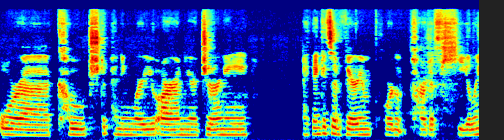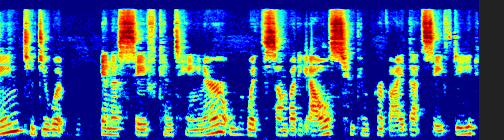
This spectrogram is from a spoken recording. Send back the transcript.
or a coach, depending where you are on your journey, I think it's a very important part of healing to do it in a safe container with somebody else who can provide that safety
